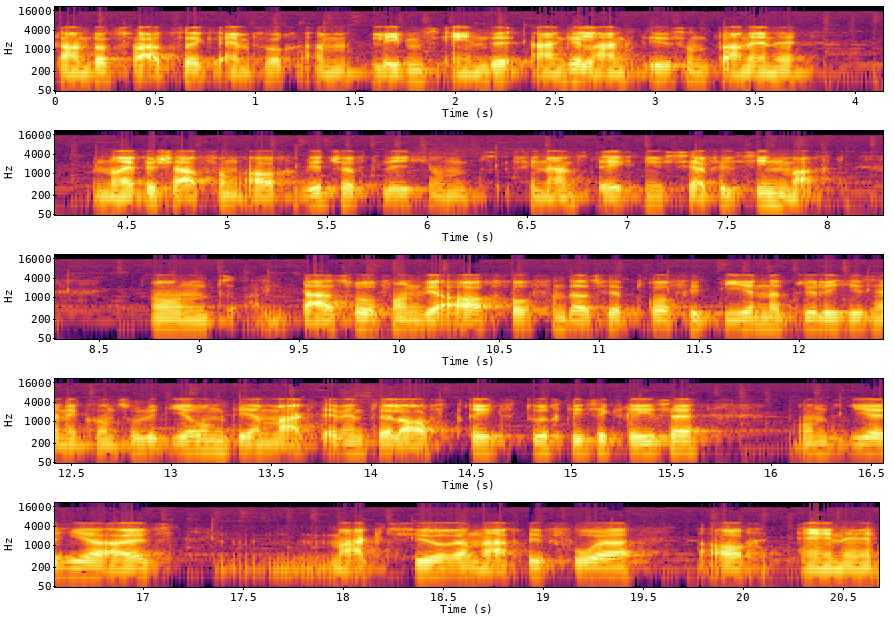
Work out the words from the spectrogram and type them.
dann das Fahrzeug einfach am Lebensende angelangt ist und dann eine Neubeschaffung auch wirtschaftlich und finanztechnisch sehr viel Sinn macht. Und das, wovon wir auch hoffen, dass wir profitieren, natürlich ist eine Konsolidierung, die am Markt eventuell auftritt durch diese Krise und wir hier als Marktführer nach wie vor auch eine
